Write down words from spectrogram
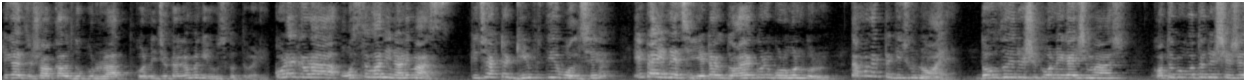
ঠিক আছে, সকাল, দুপুর, রাত কন্নিচিওটাকে আমরা ইউজ করতে পারি। করে করা ওস্তাবানি নারিমাস কিছু একটা গিফট দিয়ে বলছে এটা এনেছি, এটা দয়া করে গ্রহণ করুন। তেমন একটা কিছু নয়। দৌজই ঋষি কোনে গাইছি মাস কথোপকথনের শেষে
